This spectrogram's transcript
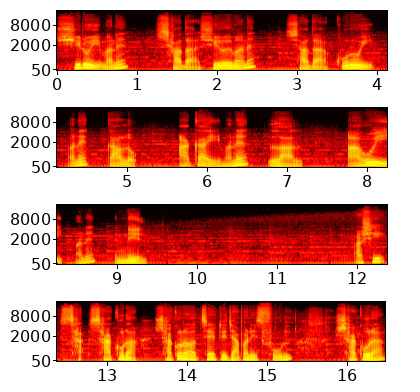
শিরোই মানে সাদা। শিরোই মানে সাদা। কুরুই মানে কালো। আকাই মানে লাল। আউই মানে নীল। আসি সাকুরা সাকুরা হচ্ছে একটি জাপানিজ ফুল। সাকুরা,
